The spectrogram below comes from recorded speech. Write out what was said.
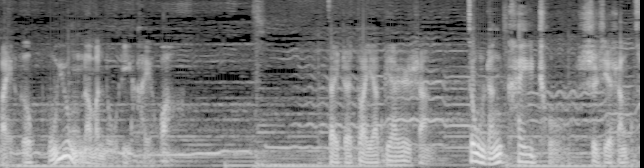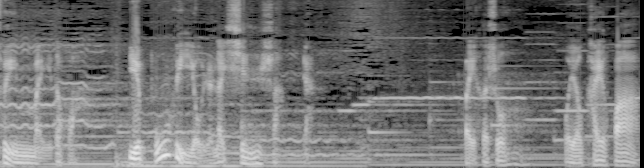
百合不用那么努力开花。在这断崖边上，纵然开出世界上最美的花，也不会有人来欣赏呀。百合说：“我要开花，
